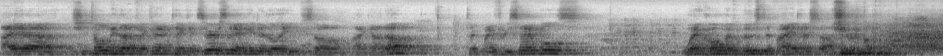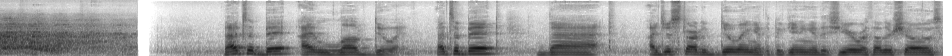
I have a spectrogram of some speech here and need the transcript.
I, uh, she told me that if I couldn't take it seriously, I needed to leave. So I got up, took my free samples, went home and boosted my testosterone. That's a bit I love doing. That's a bit that I just started doing at the beginning of this year with other shows,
